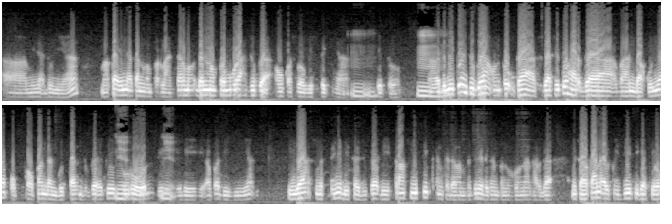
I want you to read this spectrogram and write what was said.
uh, minyak dunia, maka ini akan memperlancar dan mempermurah juga ongkos logistiknya Hmm. gitu. Hmm. Uh, demikian juga untuk gas. Gas itu harga bahan bakunya propan dan butan juga itu Iya. turun di, Iya. di apa di dunia sehingga semestinya bisa juga ditransmisikan ke dalam negeri dengan penurunan harga misalkan LPG 3 kg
